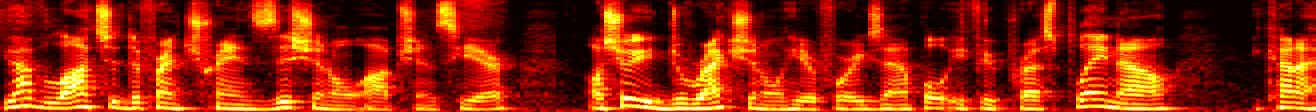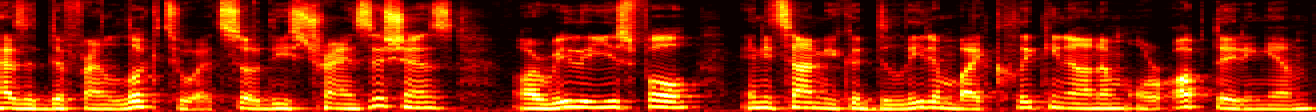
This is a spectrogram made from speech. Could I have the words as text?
you have lots of different transitional options here. I'll show you directional here, for example. If you press play now, it kind of has a different look to it. So these transitions are really useful. Anytime you could delete them by clicking on them or updating them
